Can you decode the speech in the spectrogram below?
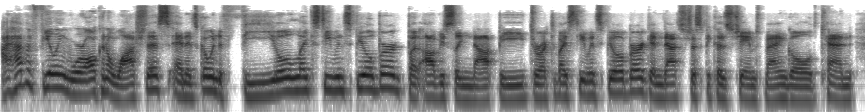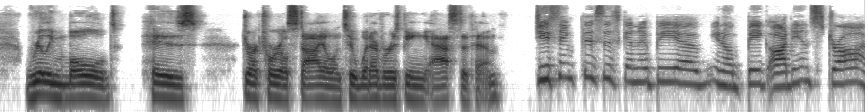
I have a feeling we're all going to watch this and it's going to feel like Steven Spielberg, but obviously not be directed by Steven Spielberg. And that's just because James Mangold can really mold his directorial style into whatever is being asked of him. Do you think this is going to be a, you know, big audience draw?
